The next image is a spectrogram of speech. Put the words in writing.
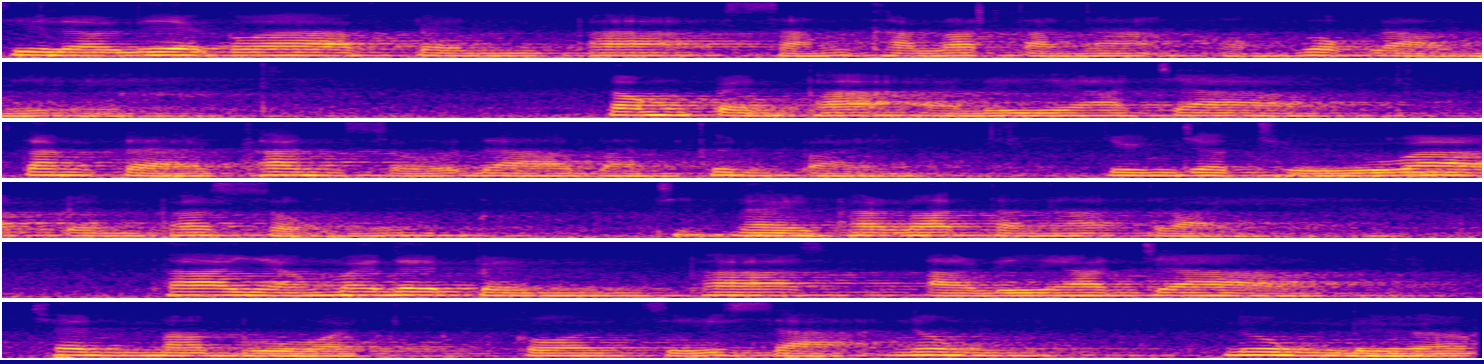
ที่เราเรียกว่าเป็นพระสังฆรัตนะของพวกเรานี้เอง ต้องเป็นพระอริยเจ้า ตั้งแต่ขั้นโสดาบันขึ้นไป จึงจะถือว่าเป็นพระสงฆ์ในพระรัตนตรัย ถ้ายังไม่ได้เป็นพระอริยเจ้า เช่นมาบวชโกนศีรษะนุ่งนุ่งเหลือง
